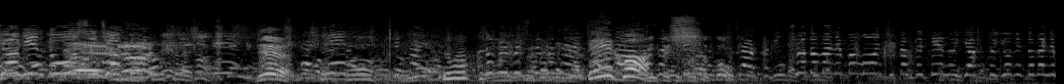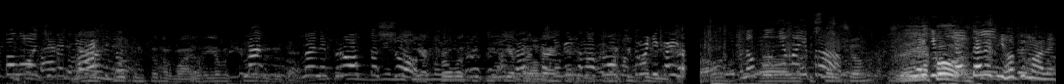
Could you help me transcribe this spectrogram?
Чого він душить, що... Тихо. Він що до мене балончика з дитиною, я стою, він до мене балончика. Все нормально, я вас У мене- просто шок. Якщо у вас є Просто Вона вполне має право. На Де ви його піймали?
